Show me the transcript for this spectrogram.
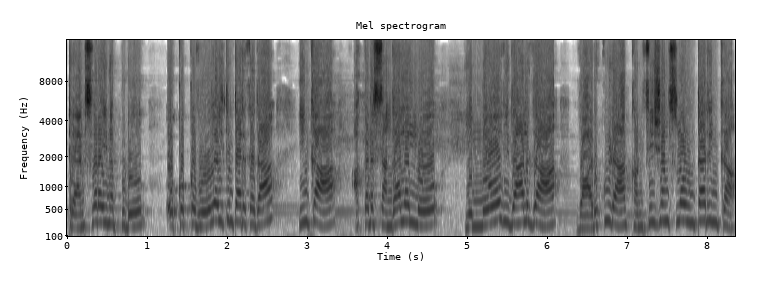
ట్రాన్స్ఫర్ అయినప్పుడు ఒక్కొక్క ఊరు వెళ్తుంటారు కదా. ఇంకా అక్కడ సంఘాలలో ఎన్నో విధాలుగా వారు కూడా కన్ఫ్యూజన్స్లో ఉంటారు ఇంకా.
